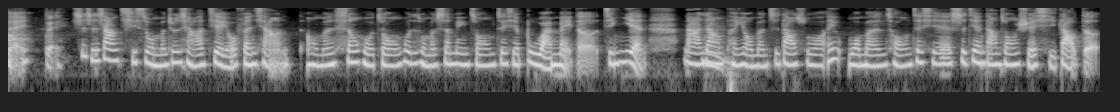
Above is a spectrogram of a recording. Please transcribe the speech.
对。对，事实上，其实我们就是想要借由分享我们生活中或者是我们生命中这些不完美的经验，那让朋友们知道说，哎，我们从这些事件当中学习到的，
